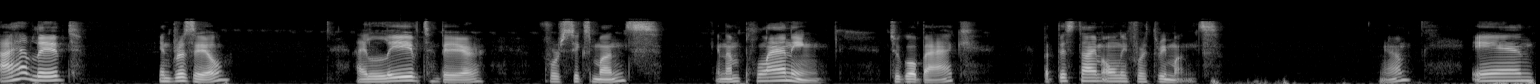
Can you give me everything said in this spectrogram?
I have lived in Brazil. I lived there for six months, and I'm planning to go back, but this time only for three months. Yeah, and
